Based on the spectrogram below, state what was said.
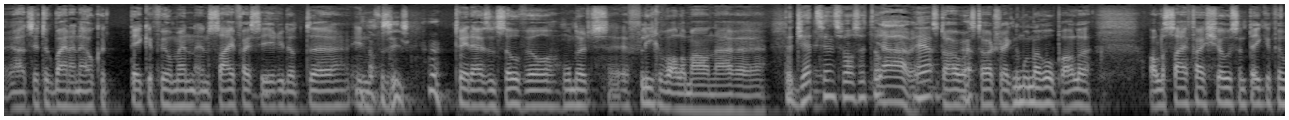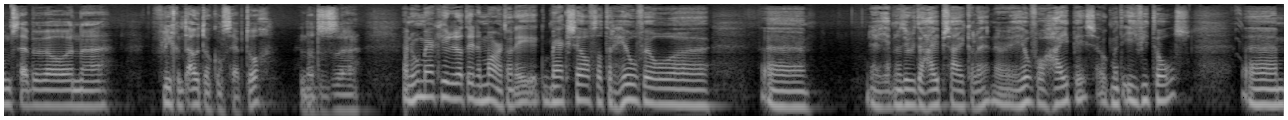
Ja, het zit ook bijna in elke tekenfilm en, en sci-fi serie dat in ja, precies. 2000 zoveel honderd vliegen we allemaal naar. de Jetsons was het toch? Ja, ja. Star Wars, ja. Star Trek, noem het maar op. Alle, alle sci-fi shows en tekenfilms hebben wel een vliegend autoconcept, toch? En dat is. En hoe merken jullie dat in de markt? Want ik merk zelf dat er heel veel uh, je hebt natuurlijk de hype cycle. Hè? Er heel veel hype is, ook met eVTOLs. Ehm,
